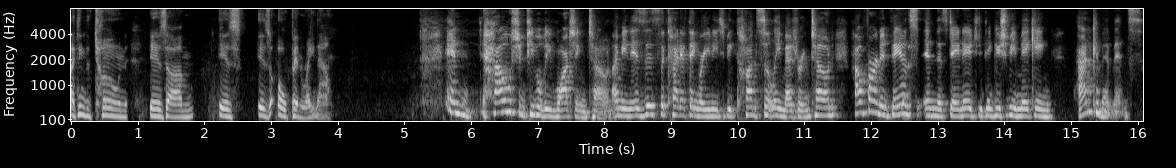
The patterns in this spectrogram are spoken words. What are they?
I think the tone is um, is is open right now. And how should people be watching tone? I mean, is this the kind of thing where you need to be constantly measuring tone? How far in advance yes. in this day and age do you think you should be making ad commitments?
